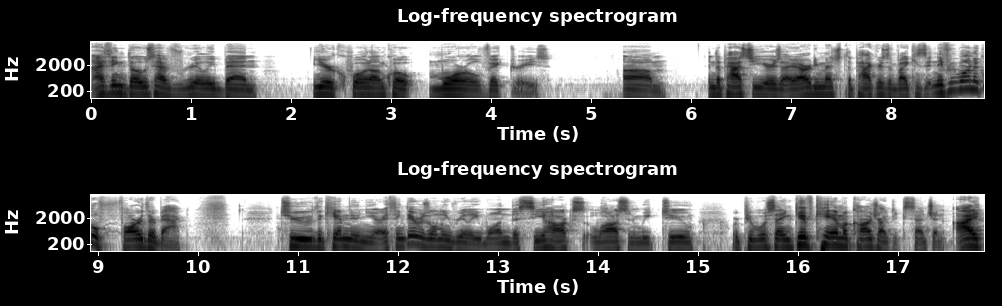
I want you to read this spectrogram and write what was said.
I think those have really been your quote unquote moral victories. Um, in the past two years, I already mentioned the Packers and Vikings. And if we want to go farther back, to the Cam Newton year. I think there was only really one. The Seahawks loss in week two, where people were saying, give Cam a contract extension. I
